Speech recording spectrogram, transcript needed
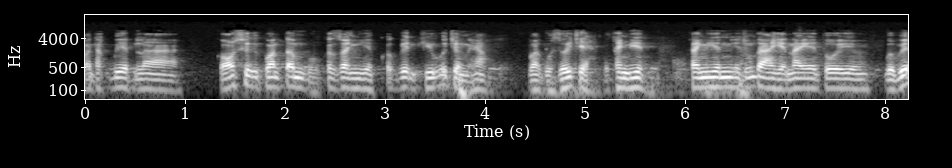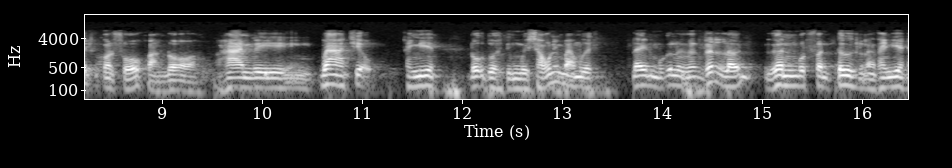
và đặc biệt là có sự quan tâm của các doanh nghiệp, các viện cứu, các trường đại học và của giới trẻ, của thanh niên. Thanh niên như chúng ta hiện nay tôi vừa biết con số khoảng độ 23 triệu thanh niên độ tuổi từ 16 đến 30. Đây là một cái lượng rất lớn, gần một phần tư là thanh niên.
